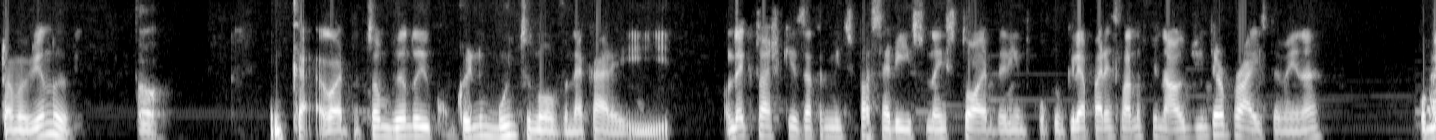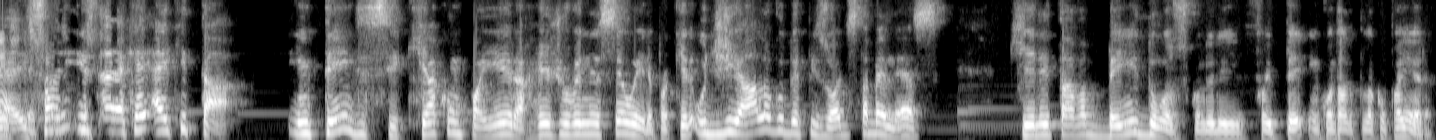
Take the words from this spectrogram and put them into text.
Tá me ouvindo? Tô. Agora, estamos vendo aí o Cochrane muito novo, né, cara? E Onde é que tu acha que exatamente se passaria isso na história da linha do Coco? Porque ele aparece lá no final de Enterprise também, né? é, isso, aí, isso é que, aí que tá. Entende-se que a companheira rejuvenesceu ele, porque o diálogo do episódio estabelece que ele estava bem idoso quando ele foi encontrado pela companheira.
